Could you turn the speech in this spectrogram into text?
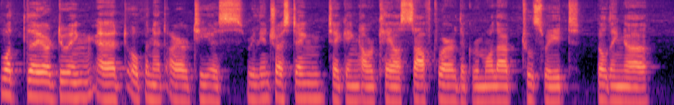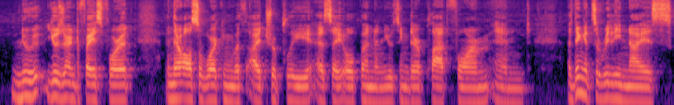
what they are doing at Open@RIT is really interesting, taking our chaos software, the GrimoireLab tool suite, building a new user interface for it. And they're also working with IEEE SA Open and using their platform. And I think it's a really nice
